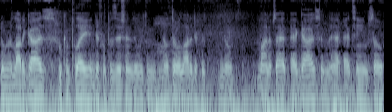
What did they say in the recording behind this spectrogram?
You know, we have a lot of guys who can play in different positions, and we can you know throw a lot of different you know lineups at, at guys and at, at teams. So.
